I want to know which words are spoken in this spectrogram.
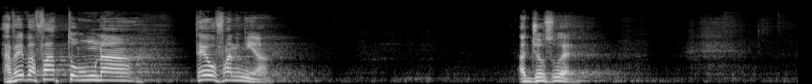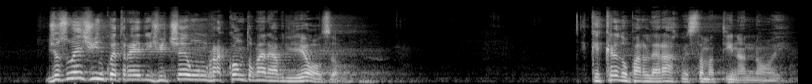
aveva fatto una teofania a Giosuè. Giosuè 5:13 c'è un racconto meraviglioso che credo parlerà questa mattina a noi.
